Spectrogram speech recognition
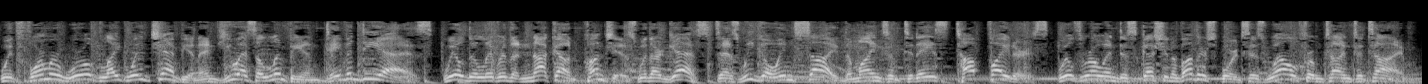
with former world lightweight champion and U.S. Olympian David Diaz. We'll deliver the knockout punches with our guests as we go inside the minds of today's top fighters. We'll throw in discussion of other sports as well from time to time.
